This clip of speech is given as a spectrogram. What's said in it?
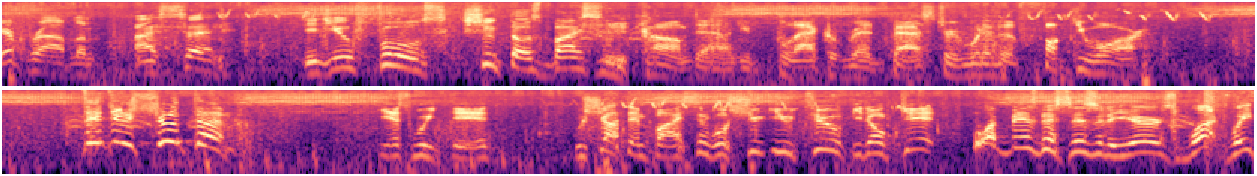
Your problem? I said, did you fools shoot those bison? Calm down, you black or red bastard, whatever the fuck you are. Did you shoot them? Yes, we did. We shot them bison, we'll shoot you too if you don't get. What business is it of yours? What? We...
